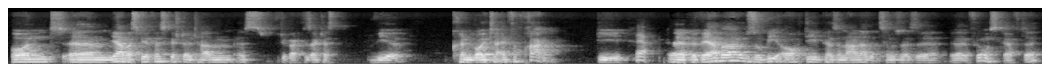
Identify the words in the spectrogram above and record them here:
Und ähm, ja, was wir festgestellt haben, ist, wie du gerade gesagt hast, wir können Leute einfach fragen. Die ja. äh, Bewerber sowie auch die Personaler bzw. Äh, Führungskräfte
